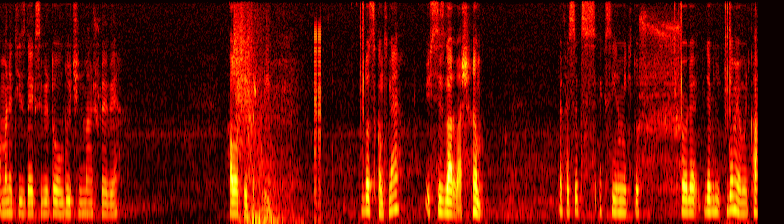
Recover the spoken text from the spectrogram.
Amanetiz'de eksi 1'de olduğu için ben şuraya bir Halo Theater kurayım. Burada sıkıntı ne? İşsizler var. Hım. Deficit eksi 22 dur. Şöyle gidebil gidemiyor muyduk? Hah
